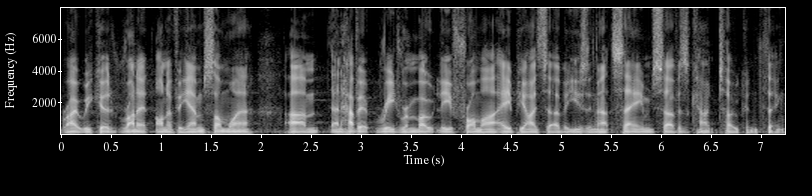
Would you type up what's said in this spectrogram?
right? We could run it on a VM somewhere um, and have it read remotely from our API server using that same service account token thing.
